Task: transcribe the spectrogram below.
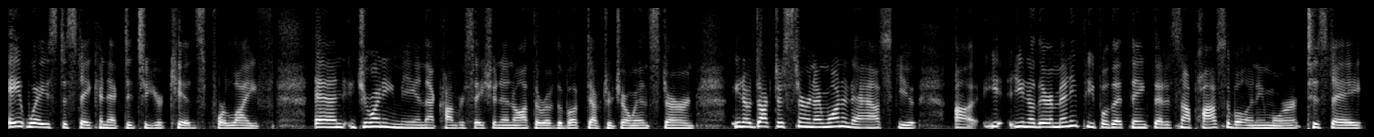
Eight ways to stay connected to your kids for life. And joining me in that conversation and author of the book, Dr. Joanne Stern. You know, Dr. Stern, I wanted to ask you, uh, you, you know, there are many people that think that it's not possible anymore to stay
